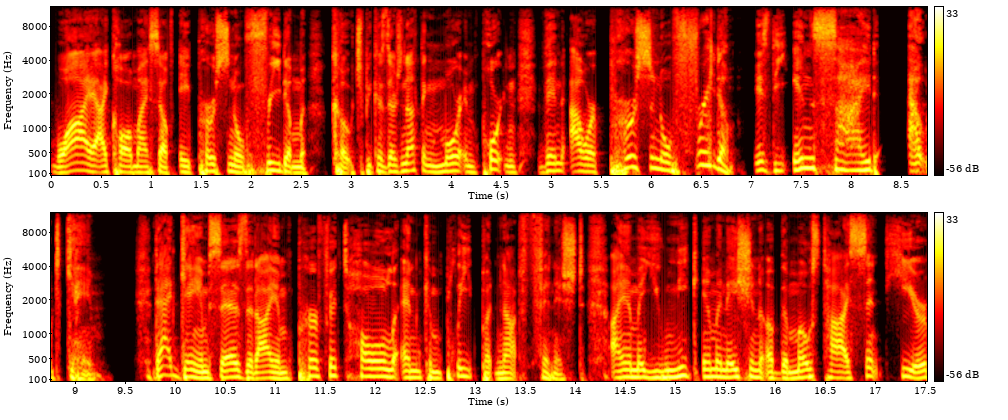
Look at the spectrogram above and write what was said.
why I call myself a personal freedom coach, because there's nothing more important than our personal freedom, is the inside out game. That game says that I am perfect, whole, and complete, but not finished. I am a unique emanation of the Most High sent here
